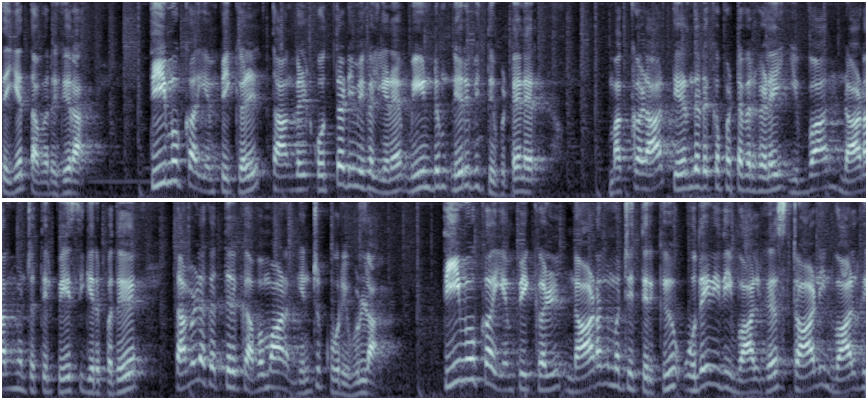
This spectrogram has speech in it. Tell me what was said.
செய்ய தவறுகிறார். திமுக எம்பிக்கள் தாங்கள் கொத்தடிமைகள் என மீண்டும் நிரூபித்து விட்டனர். மக்களால் தேர்ந்தெடுக்கப்பட்டவர்களை இவ்வாறு நாடாளுமன்றத்தில் பேசியிருப்பது தமிழகத்திற்கு அவமானம் என்று கூறியுள்ளார். திமுக எம்பிக்கள் நாடாளுமன்றத்திற்கு உதயநிதி வாழ்க ஸ்டாலின் வாழ்க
